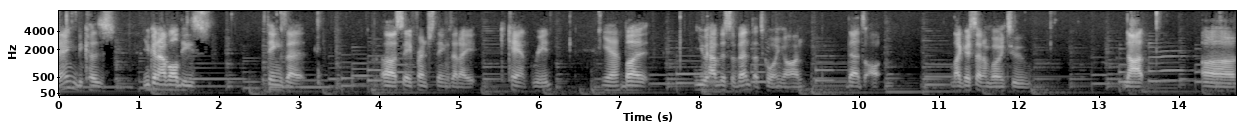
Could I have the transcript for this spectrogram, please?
saying? Because you can have all these things that uh say french things that i can't read Yeah. but you have this event that's going on that's all like i said i'm going to not uh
